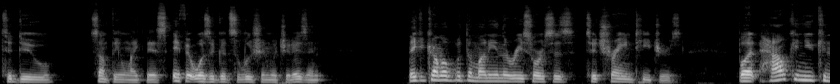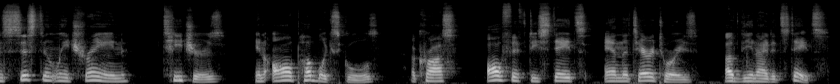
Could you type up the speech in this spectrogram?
to do something like this if it was a good solution, which it isn't. They could come up with the money and the resources to train teachers. But how can you consistently train teachers in all public schools across all 50 states and the territories of the United States?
